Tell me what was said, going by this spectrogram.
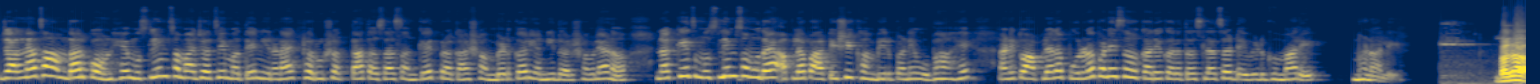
जालन्याचा आमदार कोण हे मुस्लिम समाजाचे मते निर्णायक ठरू शकतात असा संकेत प्रकाश आंबेडकर यांनी दर्शवल्यानं नक्कीच मुस्लिम समुदाय आपल्या पाठीशी खंबीरपणे उभा आहे आणि तो आपल्याला पूर्णपणे सहकार्य करत असल्याचं डेव्हिड घुमारे म्हणाले. बघा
